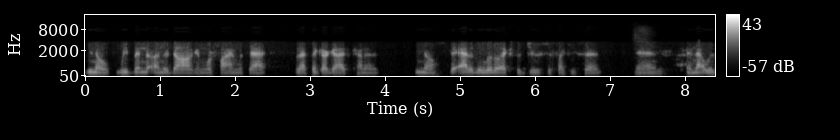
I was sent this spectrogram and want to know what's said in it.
you know, we've been the underdog, and we're fine with that. But I think our guys kind of, you know, they added a little extra juice, just like you said, and and that was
